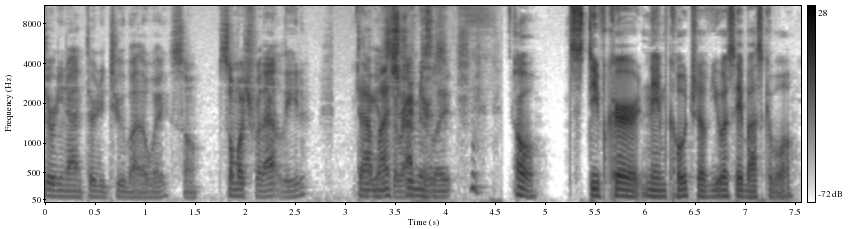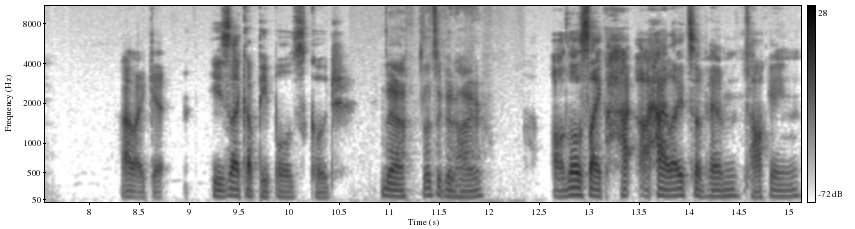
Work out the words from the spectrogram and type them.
39-32, by the way. So so much for that lead. Yeah, my against the stream is late. Oh, Steve Kerr named coach of USA basketball. I like it. He's like a people's coach. Yeah, that's a good hire. All those like hi- uh, highlights of him talking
